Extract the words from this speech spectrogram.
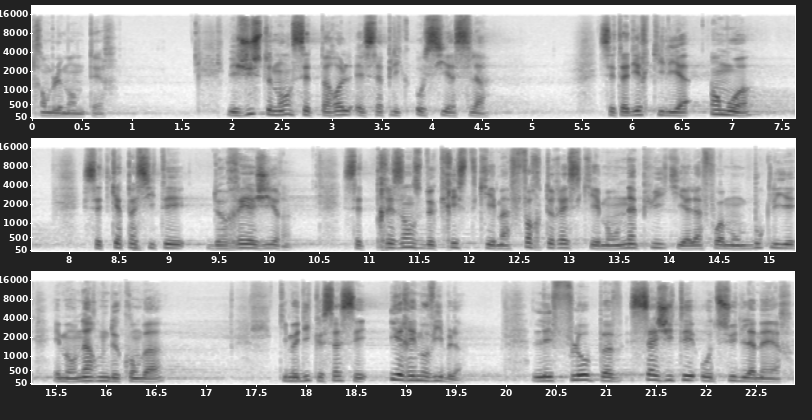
tremblements de terre. Mais justement, cette parole, elle s'applique aussi à cela. C'est-à-dire qu'il y a en moi cette capacité de réagir, cette présence de Christ qui est ma forteresse, qui est mon appui, qui est à la fois mon bouclier et mon arme de combat, qui me dit que ça, c'est irrémovible. Les flots peuvent s'agiter au-dessus de la mer.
